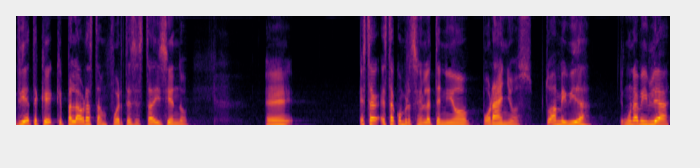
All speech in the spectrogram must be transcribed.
Fíjate qué palabras tan fuertes está diciendo. Eh, esta, esta conversación la he tenido por años, toda mi vida. Tengo una Biblia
